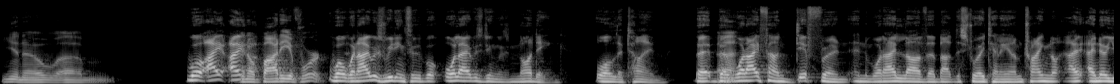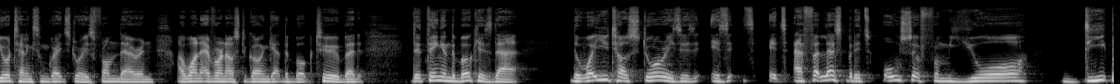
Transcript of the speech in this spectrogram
you know um, well I, I you know body of work. Well, when I was reading through the book, all I was doing was nodding all the time. But but uh, what I found different and what I love about the storytelling, and I'm trying not I, I know you're telling some great stories from there, and I want everyone else to go and get the book too. But the thing in the book is that the way you tell stories is is it's, it's effortless, but it's also from your deep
